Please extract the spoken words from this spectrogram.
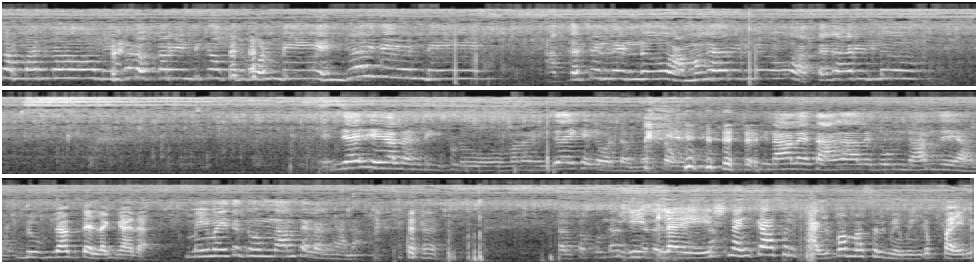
సమ్మర్లో మీరు కూడా ఒక్కరి ఇంటికి ఒకరు వండి ఎంజాయ్ చేయండి. అక్క చెల్లెళ్ళు అమ్మగారిళ్ళు అత్తగారిళ్ళు. ఎంజాయ్ చేయాలండి. ఇప్పుడు మనం ఎంజాయ్కే పడ్డాం మొత్తం. తినాలి తాగాలి ధూమ్ ధామ్ చేయాలి. ధూమ్ధామ్ తెలంగాణ. మేమైతే ధూమ్ ధామ్ తెలంగాణ ఇట్లా వేసినాక అసలు కలపం అసలు మేము. ఇంకా పైన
